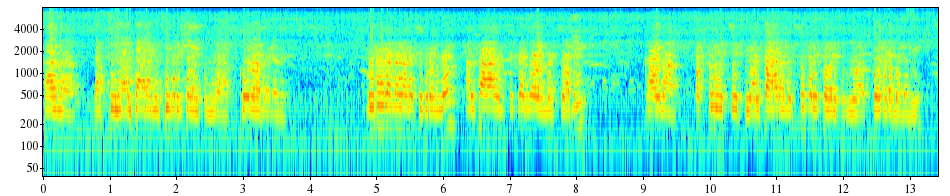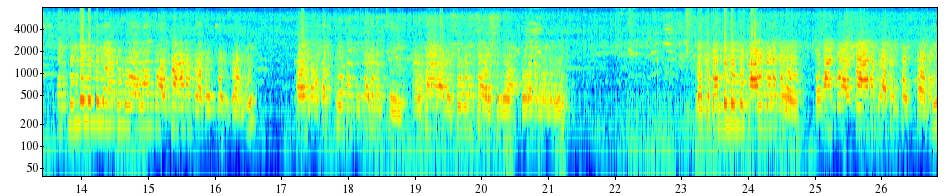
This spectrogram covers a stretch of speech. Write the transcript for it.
కావున భక్తులు అల్పాహారాన్ని స్వీకరించవలసిందిగా కోరమైనది గూడూరు అన్నదాన శిబిరంలో అల్పాహారం సిద్ధంగా ఉన్న స్వామి. కావున భక్తులు వచ్చేసి అల్పాహారాన్ని స్వీకరించవలసిందిగా కోరడమైనది. మీకు ముందు ముందు మార్గంలో ఎలాంటి అల్పాహారం లభించదు స్వామి? కావున భక్తులు దీన్ని గమనించి అల్పాహారాన్ని స్వీకరించవలసిందిగా కోరడమైనది మీకు ముందు ముందు కాలినడకలో ఎలాంటి అల్పాహారం స్వామి?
